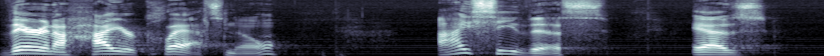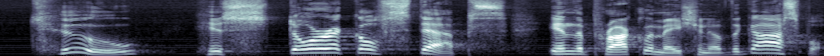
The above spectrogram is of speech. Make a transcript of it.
they're in a higher class. No. I see this as two historical steps in the proclamation of the gospel.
